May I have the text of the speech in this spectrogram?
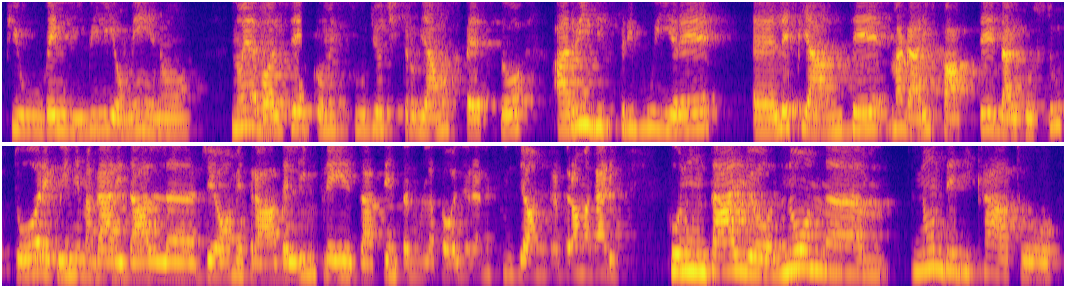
più vendibili o meno. Noi a sì. volte come studio ci troviamo spesso a ridistribuire eh, le piante magari fatte dal costruttore, quindi magari dal geometra dell'impresa, senza nulla togliere a nessun geometra, però magari con un taglio non, ehm, non dedicato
